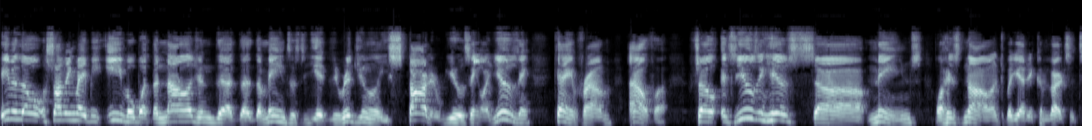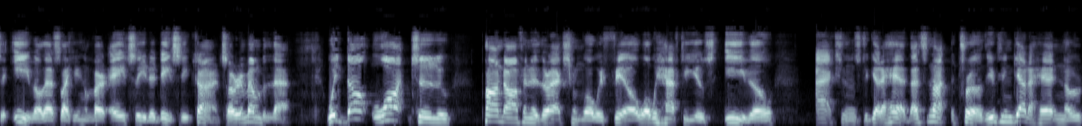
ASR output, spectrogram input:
Even though something may be evil, but the knowledge and the, the, the means that it originally started using or using came from Alpha. So it's using his uh, means or his knowledge, but yet it converts it to evil. That's like you convert AC to DC current. So remember that. We don't want to pond off in the direction where we feel, well, we have to use evil actions to get ahead. That's not the truth. You can get ahead, and the,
